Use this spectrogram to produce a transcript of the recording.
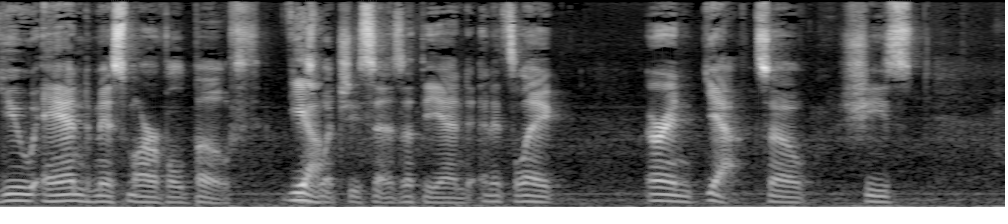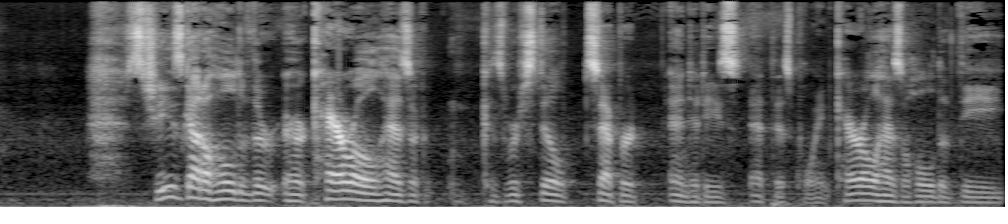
you and Miss Marvel both. Yeah. is what she says at the end, and it's like, or in yeah. So she's she's got a hold of the or Carol has a because we're still separate entities at this point. Carol has a hold of the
